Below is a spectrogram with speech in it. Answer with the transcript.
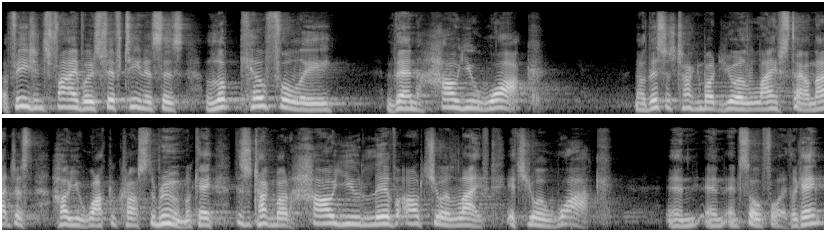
Ephesians 5, verse 15, it says, Look carefully then how you walk now, this is talking about your lifestyle, not just how you walk across the room, okay? This is talking about how you live out your life. It's your walk and, and, and so forth, okay?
